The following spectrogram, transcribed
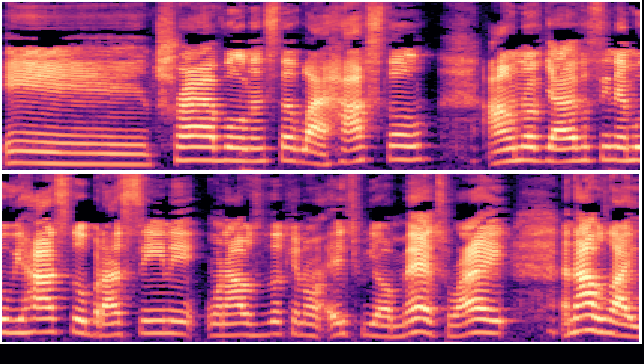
and travel and stuff like Hostel. I don't know if y'all ever seen that movie Hostel, but I seen it when I was looking on HBO Max, right? And I was like,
